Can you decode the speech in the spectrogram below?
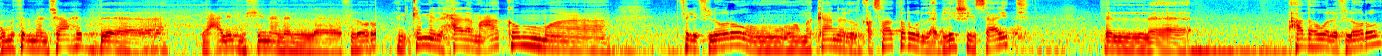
ومثل ما نشاهد آه، يا علي مشينا لل fluoro. نكمل الحالة معاكم آه، في ال fluoro ومكان القساطر وال ablation site. آه، هذا هو ال fluoro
